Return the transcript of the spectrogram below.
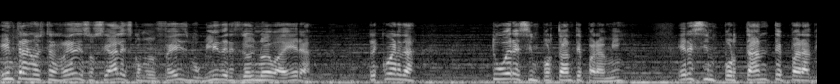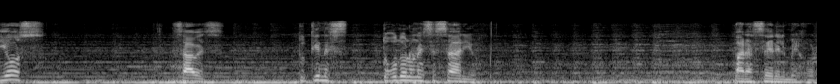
Entra a nuestras redes sociales como en Facebook, Líderes de Hoy Nueva Era. Recuerda, tú eres importante para mí. Eres importante para Dios. Sabes, tú tienes todo lo necesario para ser el mejor.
